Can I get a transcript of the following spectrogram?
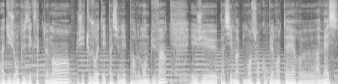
à Dijon plus exactement. J'ai toujours été passionné par le monde du vin et j'ai passé ma mention complémentaire à Metz.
